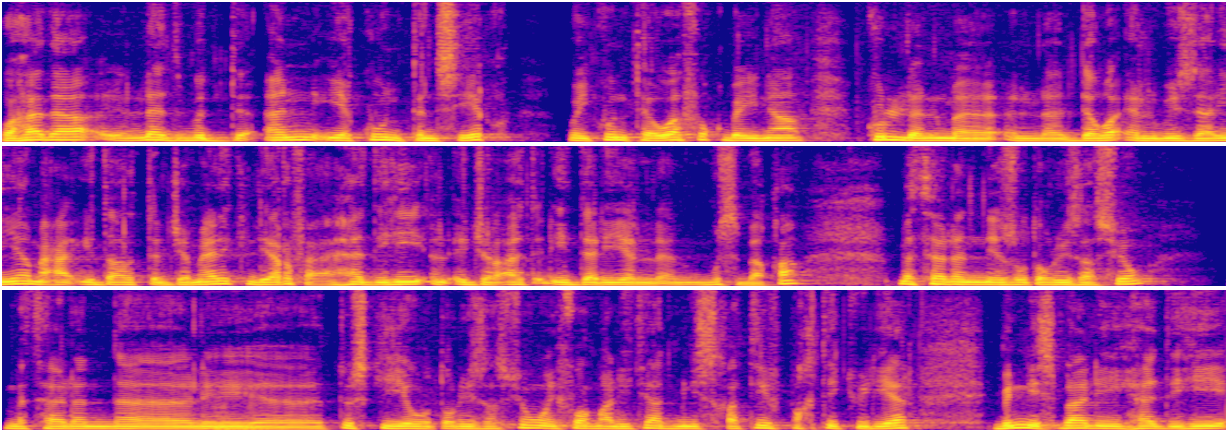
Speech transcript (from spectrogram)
وهذا لابد أن يكون تنسيق ويكون توافق بين كل الدوائر الوزارية مع إدارة الجمارك لرفع هذه الإجراءات الإدارية المسبقة. مثلا les autorisations مثلا آه، لتوسكي اوتوريزاسيون اي فورماليتي ادمنستراتيف بارتيكولير بالنسبة لهذه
